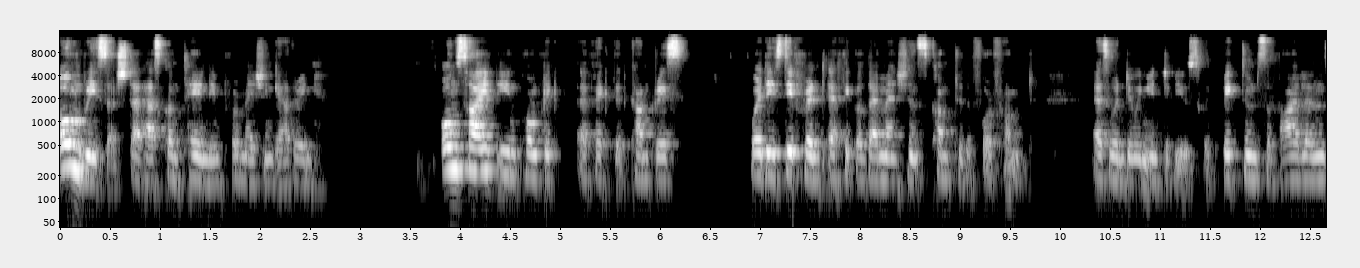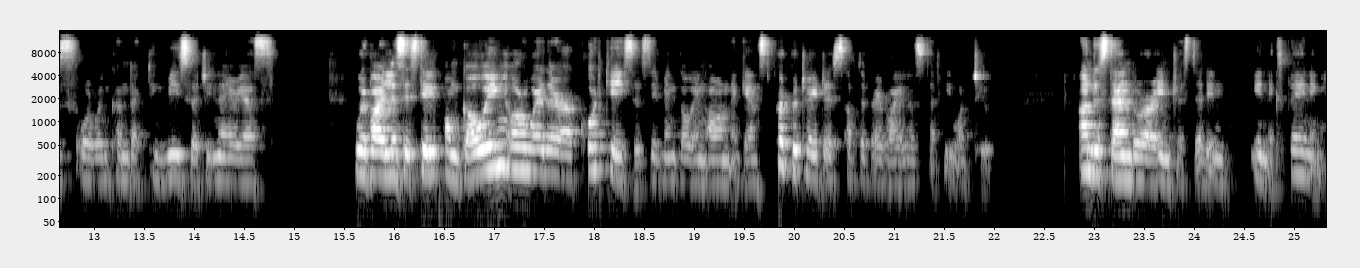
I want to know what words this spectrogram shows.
own research that has contained information gathering on site in conflict affected countries where these different ethical dimensions come to the forefront as when doing interviews with victims of violence or when conducting research in areas where violence is still ongoing or where there are court cases even going on against perpetrators of the very violence that we want to understand or are interested in in explaining.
